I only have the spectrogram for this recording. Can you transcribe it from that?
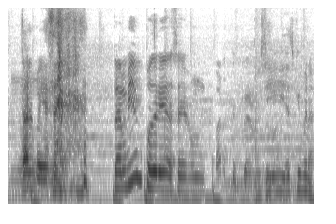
güey. Tal vez. También podría ser un parte, pero Pues sí, es que mira,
